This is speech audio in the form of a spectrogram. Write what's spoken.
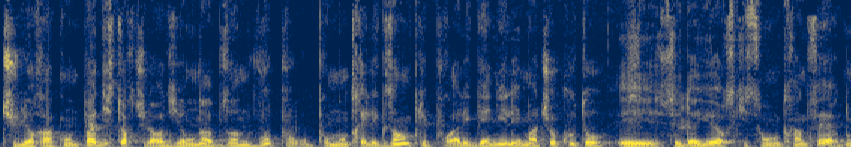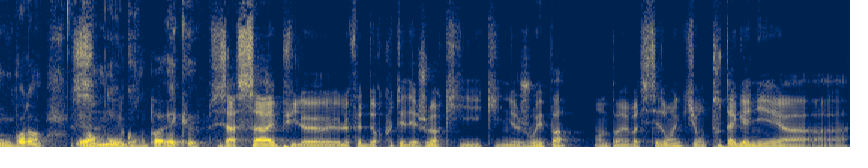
tu leur racontes pas d'histoire, tu leur dis on a besoin de vous pour, pour montrer l'exemple et pour aller gagner les matchs au couteau. Et c'est mm. d'ailleurs ce qu'ils sont en train de faire, donc voilà, et emmener le groupe avec eux. C'est ça, ça, et puis le, le, fait de recruter des joueurs qui, qui ne jouaient pas en première partie de saison et qui ont tout à gagner à,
